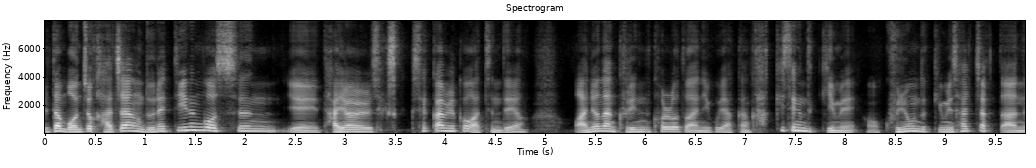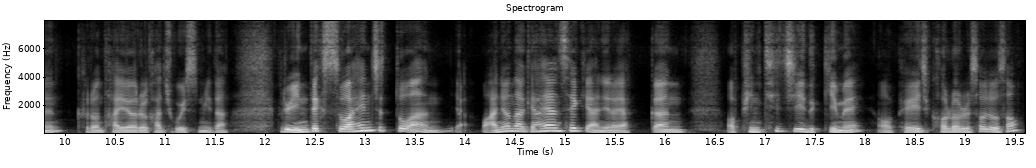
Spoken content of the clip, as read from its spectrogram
일단 먼저 가장 눈에 띄는 것은 예, 다이얼 색, 색감일 것 같은데요. 완연한 그린 컬러도 아니고 약간 카키색 느낌의 어, 군용 느낌이 살짝 나는 그런 다이얼을 가지고 있습니다. 그리고 인덱스와 핸즈 또한 완연하게 하얀색이 아니라 약간 어, 빈티지 느낌의 어, 베이지 컬러를 써줘서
